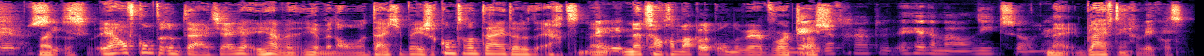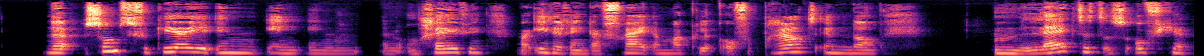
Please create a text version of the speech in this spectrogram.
nee, precies. ja, of komt er een tijd? Ja, ja, ja, we- je bent al een tijdje bezig. Komt er een tijd dat het echt eh, net zo'n gemakkelijk onderwerp wordt nee, als... dat gaat helemaal niet zo. nee. Nee, het blijft ingewikkeld. Nou, soms verkeer je in, in, in een omgeving waar iedereen daar vrij en makkelijk over praat. En dan mm, lijkt het alsof je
